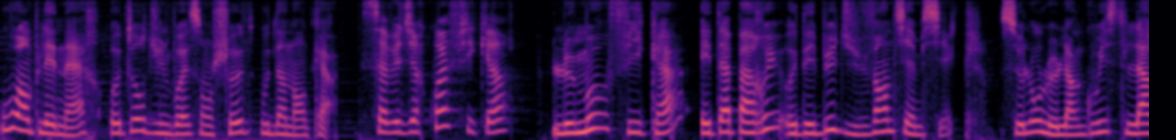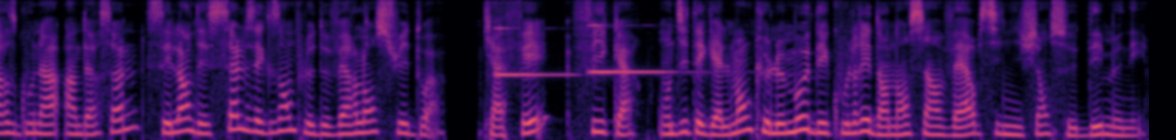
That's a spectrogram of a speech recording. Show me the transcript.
ou en plein air, autour d'une boisson chaude ou d'un encas. Ça veut dire quoi, fika le mot fika est apparu au début du XXe siècle. Selon le linguiste Lars Gunnar Andersson, c'est l'un des seuls exemples de verlan suédois. Café, fika. On dit également que le mot découlerait d'un ancien verbe signifiant se démener.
